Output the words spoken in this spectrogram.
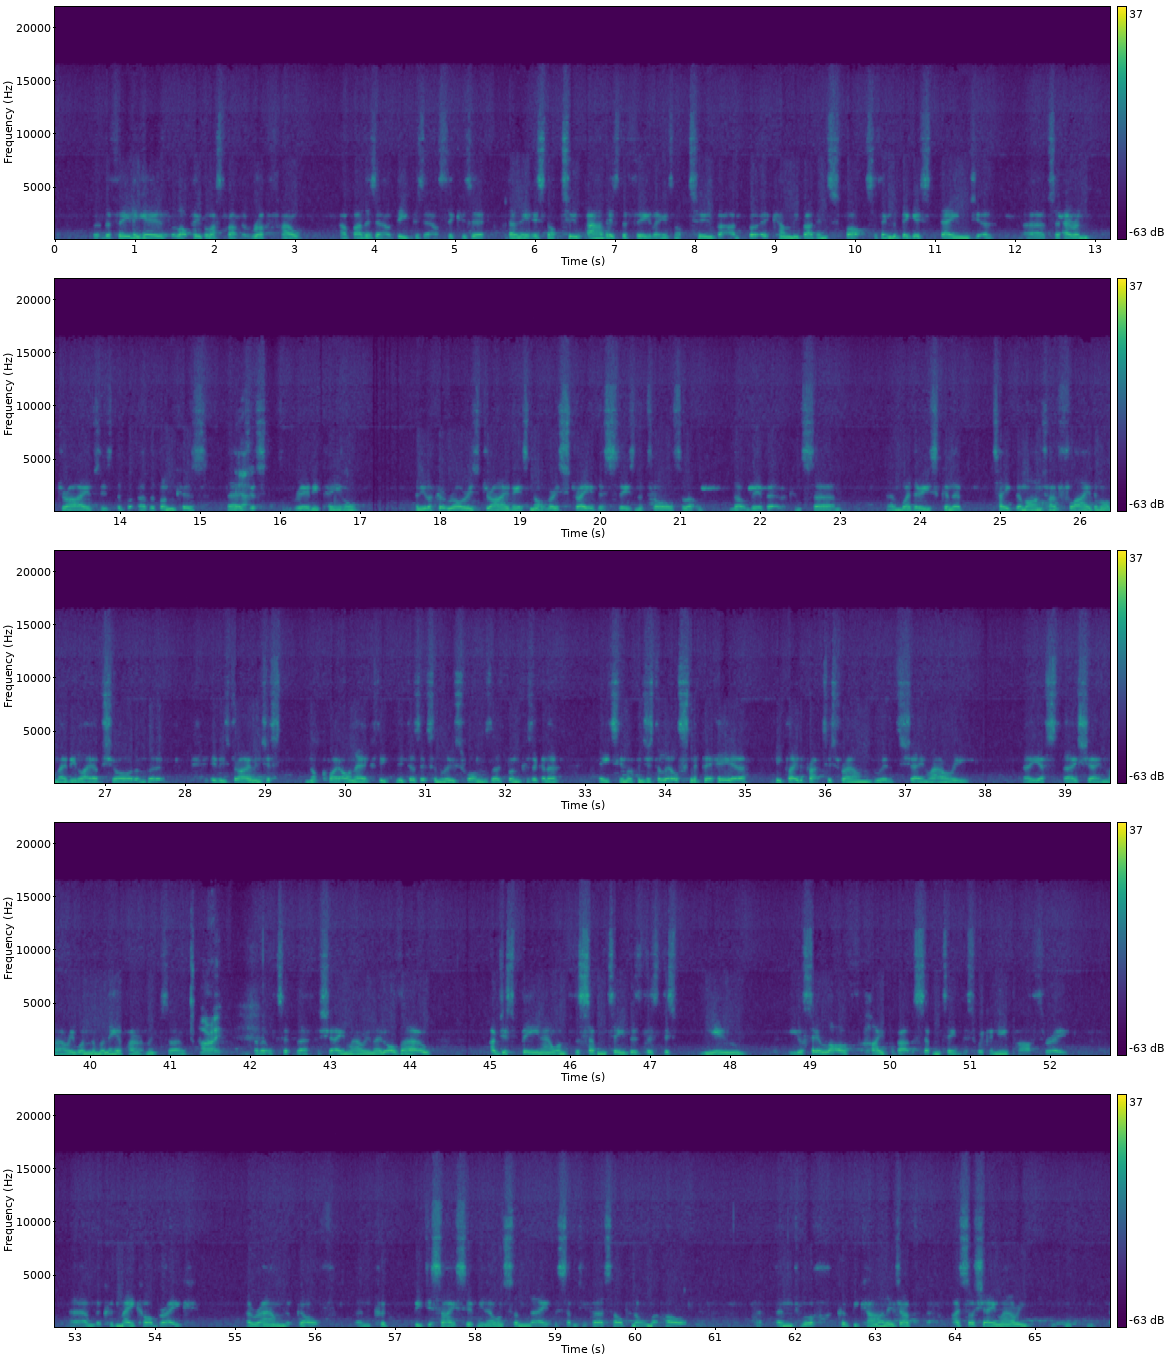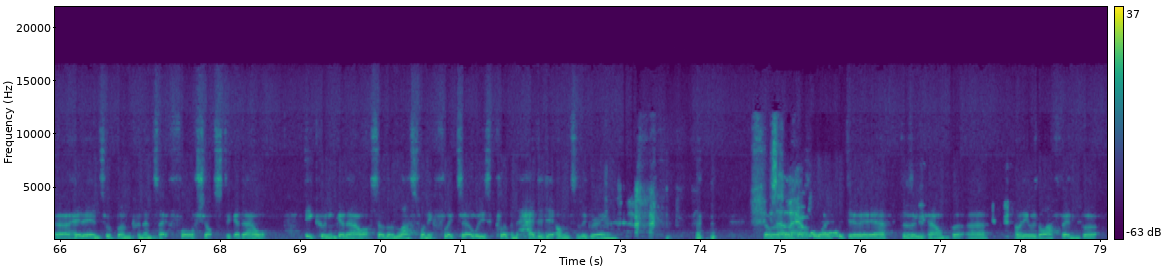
But the feeling here, a lot of people have asked about the rough. How how bad is it? How deep is it? How thick is it? I don't think it's not too bad. Is the feeling? It's not too bad, but it can be bad in spots. I think the biggest danger uh, to errant drives is the uh, the bunkers. They're yeah. just really penal. And you look at Rory's driving; it's not very straight this season at all. So that that would be a bit of a concern. And whether he's going to take them on, try and fly them, or maybe lay up short of them. But if he's driving just not quite on it, because he, he does it some loose ones, those bunkers are going to eat him up. And just a little snippet here. He played a practice round with Shane Lowry uh, yesterday. Shane Lowry won the money apparently. So all right, a little tip there for Shane Lowry maybe. Although I've just been out on the 17th. There's, there's this new. You'll see a lot of hype about the 17th this week. A new par three um, that could make or break a round of golf and could be decisive. You know, on Sunday, the 71st hole, penultimate hole, and oh, could be carnage. I, I saw Shane Lowry uh, hit it into a bunker and then take four shots to get out. He couldn't get out, so then last one he flicked it out with his club and headed it onto the green. so Is that uh, that's the way to do it. Yeah, doesn't count, but uh, I mean he was laughing. But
